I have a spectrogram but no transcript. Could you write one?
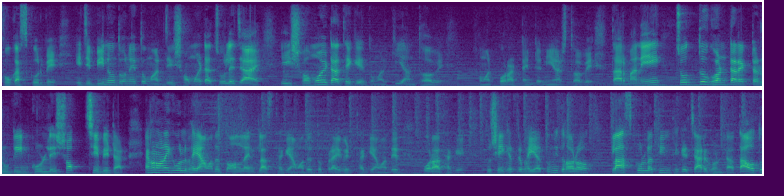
ফোকাস করবে। এই যে বিনোদনে তোমার যে সময়টা চলে যায়, এই সময়টা থেকে তোমার কি আনতে হবে? আমার পড়ার টাইমটা নিয়ে আসতে হবে। তার মানে চোদ্দ ঘণ্টার একটা রুটিন করলে সবচেয়ে বেটার এখন অনেকে বলে, ভাই, আমাদের তো অনলাইন ক্লাস থাকে, আমাদের তো প্রাইভেট থাকে, আমাদের পড়া থাকে। তো সেই ক্ষেত্রে ভাইয়া, তুমি ধরো ক্লাস করলা তিন থেকে চার ঘণ্টা, তাও তো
